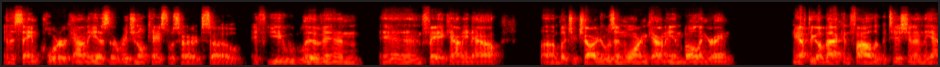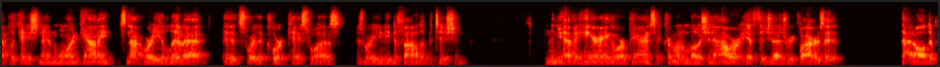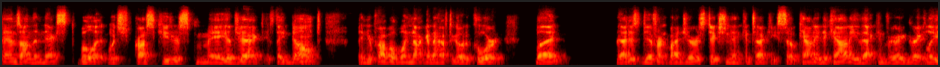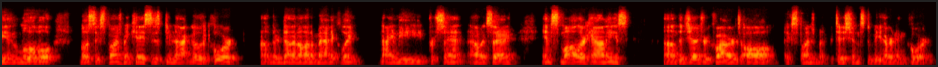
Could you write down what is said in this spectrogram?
in the same court or county as the original case was heard. So if you live in in Fayette County now, uh, but your charge was in Warren County in Bowling Green, you have to go back and file the petition and the application in Warren County. It's not where you live at; it's where the court case was. Is where you need to file the petition. And then you have a hearing or appearance at criminal motion hour if the judge requires it. That all depends on the next bullet, which prosecutors may object. If they don't, then you're probably not going to have to go to court. But that is different by jurisdiction in Kentucky. So, county to county, that can vary greatly. In Louisville, most expungement cases do not go to court, uh, they're done automatically, 90%, I would say. In smaller counties, uh, the judge requires all expungement petitions to be heard in court.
